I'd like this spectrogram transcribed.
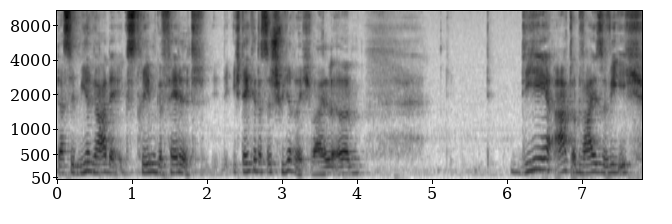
dass sie mir gerade extrem gefällt? Ich denke, das ist schwierig, weil ähm, die Art und Weise, wie ich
